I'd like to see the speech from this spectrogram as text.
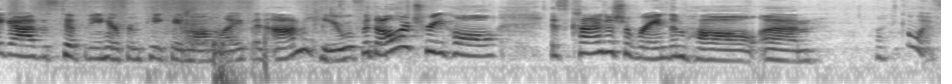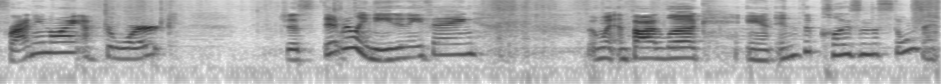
Hey guys, it's Tiffany here from PK Mom Life, and I'm here with a Dollar Tree haul. It's kind of just a random haul. Um, I think I went Friday night after work. Just didn't really need anything, but went and thought I'd look, and ended up closing the store down.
